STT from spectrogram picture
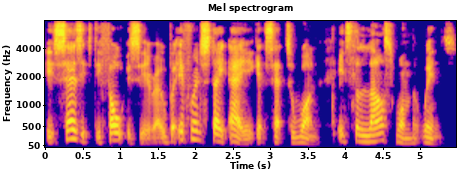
it says its default is zero, but if we're in state A, it gets set to one. It's the last one that wins,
